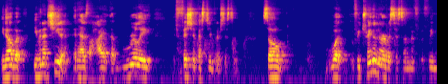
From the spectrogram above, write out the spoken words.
You know, but even a cheetah, it has the high, the really efficient vestibular system. So, what if we train the nervous system? If, if we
